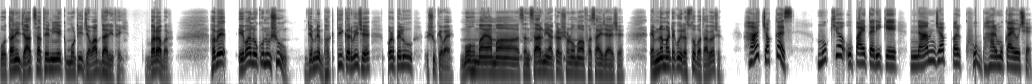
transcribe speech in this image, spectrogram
પોતાની જાત સાથેની એક મોટી જવાબદારી થઈ. બરાબર. હવે એવા લોકોનું શું? જેમને ભક્તિ કરવી છે પણ પેલું શું કહેવાય? મોહમાયામાં સંસારની આકર્ષણોમાં ફસાઈ જાય છે. એમના માટે કોઈ રસ્તો બતાવ્યો છે? હા ચોક્કસ. મુખ્ય ઉપાય તરીકે નામજપ પર ખૂબ ભાર મુકાયો છે.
